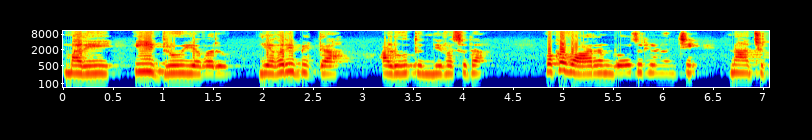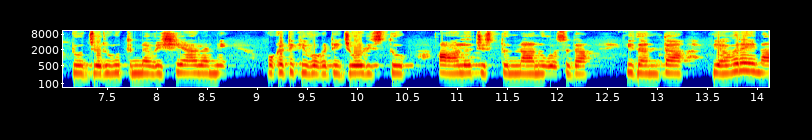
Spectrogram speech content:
మరి ఈ ధ్రువ్ ఎవరు? ఎవరి బిడ్డ? అడుగుతుంది వసుధ. ఒక వారం రోజుల నుంచి నా చుట్టూ జరుగుతున్న విషయాలన్నీ ఒకటికి ఒకటి జోడిస్తూ ఆలోచిస్తున్నాను వసుధ. ఇదంతా ఎవరైనా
